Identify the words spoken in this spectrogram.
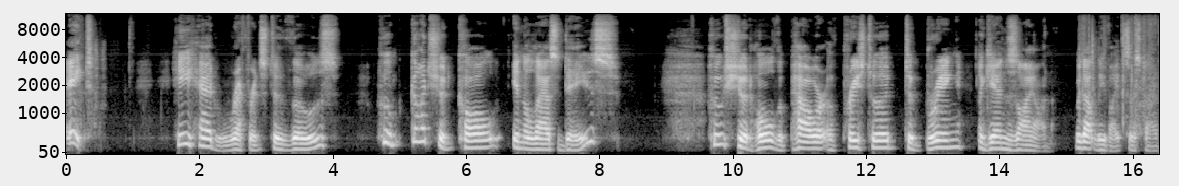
Eight, he had reference to those whom God should call in the last days, who should hold the power of priesthood to bring again Zion, without Levites this time.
